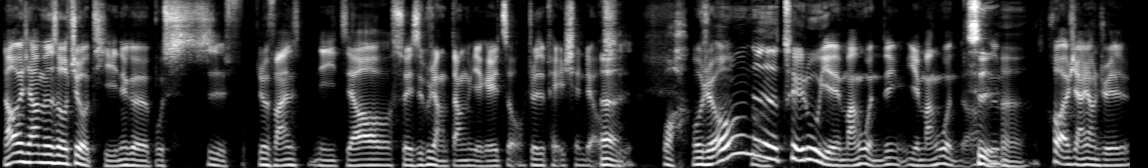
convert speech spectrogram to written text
然后而且他们那时候就有提那个不是，就反正你只要随时不想当也可以走，就是赔钱了事。哇，我觉得哦，那个退路也蛮稳定，也蛮稳的。是，嗯。后来想想，觉得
